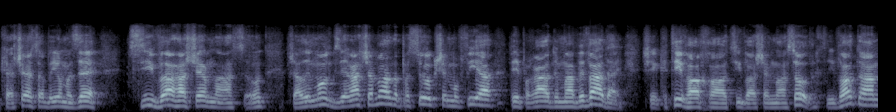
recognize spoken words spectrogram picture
כאשר, עשה ביום הזה ציווה השם לעשות, אפשר ללמוד גזירה שווה לפסוק שמופיע בפרה אדומה בוודאי, שכתיב הכרעה ציווה השם לעשות, וכתיבתם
